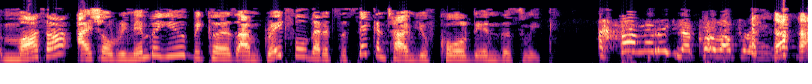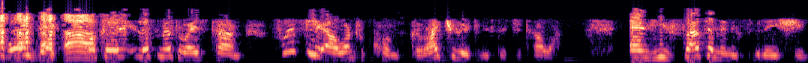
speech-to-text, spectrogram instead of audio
Martha, I shall remember you because I'm grateful that it's the second time you've called in this week. I'm a regular caller from way back. Okay, let's not waste time. Firstly, I want to congratulate Mr. Chitawa. And he's such an inspiration.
